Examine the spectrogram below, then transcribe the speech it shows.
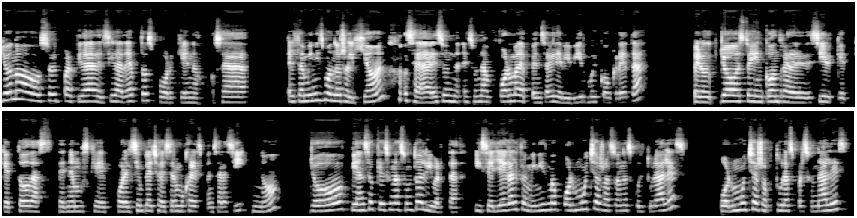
yo no soy partidaria de decir adeptos porque no, o sea, el feminismo no es religión, o sea, es, un, es una forma de pensar y de vivir muy concreta, pero yo estoy en contra de decir que, que todas tenemos que, por el simple hecho de ser mujeres, pensar así, no. Yo pienso que es un asunto de libertad y se llega al feminismo por muchas razones culturales, por muchas rupturas personales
